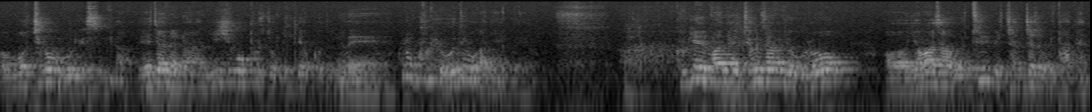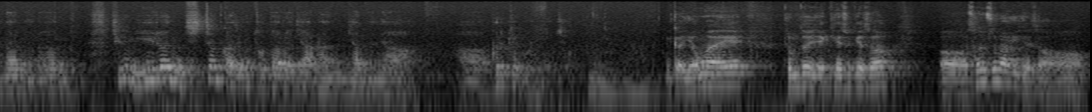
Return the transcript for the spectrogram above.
어 뭐 지금은 모르겠습니다. 예전에는 한 25% 정도 뛰었거든요. 네. 그럼 그게 어디로 가냐 이거예요. 그게 만약에 정상적으로 어, 영화사업 투입이 전체적으로 다 된다면은 지금 이런 시점까지는 도달하지 않았지 않느냐 아, 그렇게 보는 거죠. 그러니까 영화에 좀 더 이제 계속해서 어, 선순환이 돼서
